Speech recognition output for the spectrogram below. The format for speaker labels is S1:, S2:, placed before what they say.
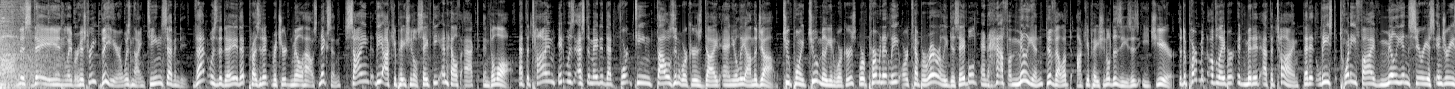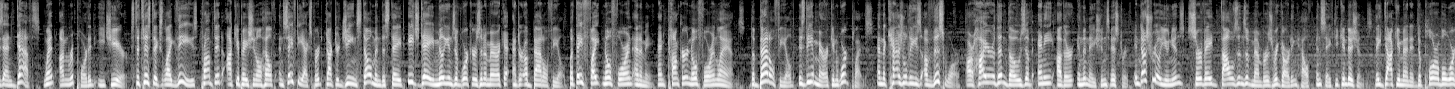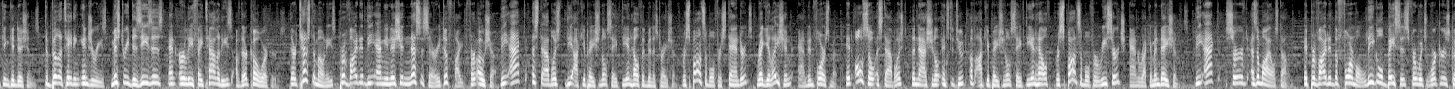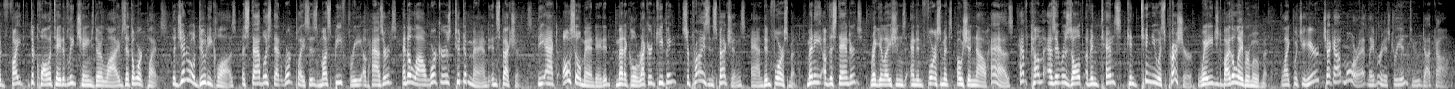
S1: On this day in labor history, the year was 1970. That was the day that President Richard Milhous Nixon signed the Occupational Safety and Health Act into law. At the time, it was estimated that 14,000 workers died annually on the job. 2.2 million workers were permanently or temporarily disabled, and half a million developed occupational diseases each year. The Department of Labor admitted at the time that at least 25 million serious injuries and deaths went unreported each year. Statistics like these prompted occupational health and safety expert Dr. Jeanne Stellman to state each day millions of workers in America enter a battlefield, but they fight no foreign enemy and conquer no foreign lands. The battlefield is the American workplace, and the casualties of this war are higher than those of any other in the nation's history. Industrial unions surveyed thousands of members regarding health and safety conditions. They documented deplorable working conditions, debilitating injuries, mystery diseases, and early fatalities of their coworkers. Their testimonies provided the ammunition necessary to fight for OSHA. The act established the Occupational Safety and Health Administration, responsible for standards, regulation, and enforcement. It also established the National Institute of Occupational Safety and Health, responsible for research and recommendations. The act served as a milestone. It provided the formal legal basis for which workers could fight to qualitatively change their lives at the workplace. The General Duty Clause established that workplaces must be free of hazards and allow workers to demand inspections. The Act also mandated medical record keeping, surprise inspections, and enforcement. Many of the standards, regulations, and enforcements OSHA now has have come as a result of intense, continuous pressure waged by the labor movement. Like what you hear? Check out more at laborhistoryin2.com.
